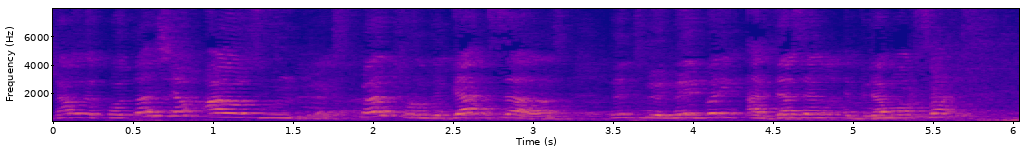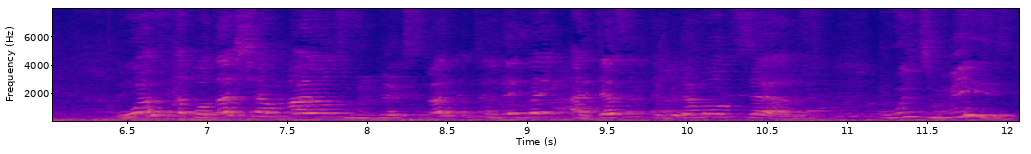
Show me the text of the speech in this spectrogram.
Now the potassium ions will be expelled from the guard cells into the neighboring adjacent epidermal cells. Once the potassium ions will be expelled into the neighboring adjacent epidermal cells, which means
